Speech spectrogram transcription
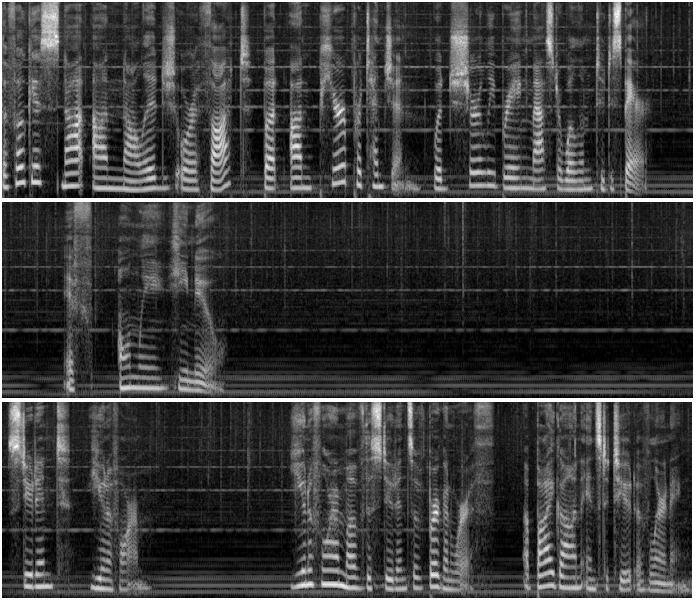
The focus not on knowledge or thought, but on pure pretension would surely bring Master Willem to despair. If only he knew. Student Uniform. Uniform of the students of Byrgenwerth, a bygone institute of learning.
